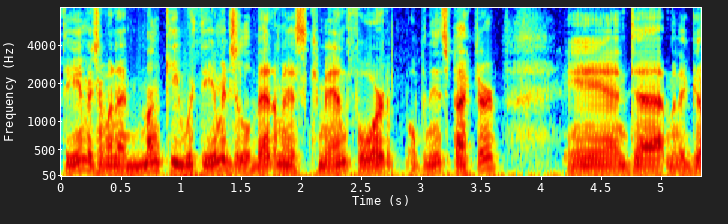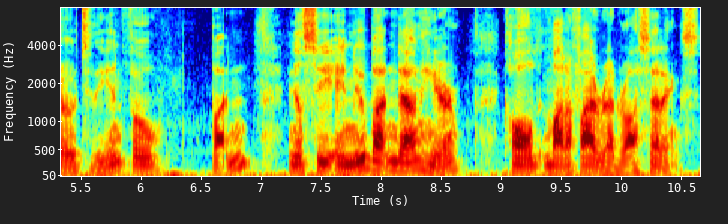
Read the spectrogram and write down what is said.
the image. I'm going to monkey with the image a little bit. I'm going to hit Command 4 to open the inspector. And uh, I'm going to go to the Info button. And you'll see a new button down here called Modify Red Raw Settings.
